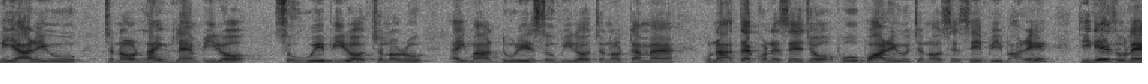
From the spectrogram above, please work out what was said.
နေရာတွေကိုကျွန်တော်လိုက်လံပြီးတော့ စုဝေးပြီးတော့ကျွန်တော်တို့အဲ့မှာလူတွေစုပြီးတော့ကျွန်တော်ဓာတ်မှန်ခုနအသက်80ကျော်အဖိုးအဖွားတွေကိုကျွန်တော်စစ်ဆေးပေးပါတယ်ဒီနေ့ဆိုလဲ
